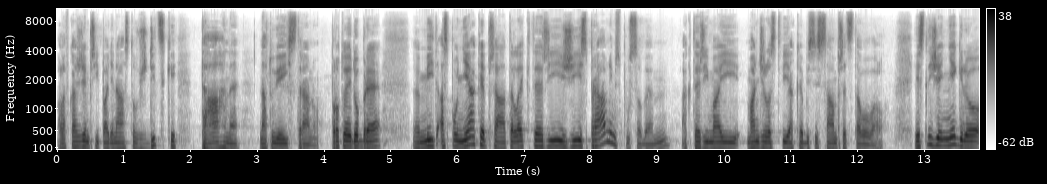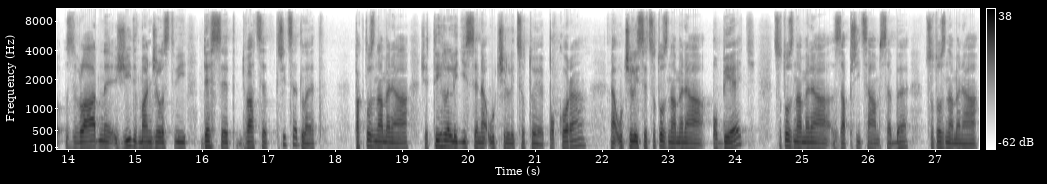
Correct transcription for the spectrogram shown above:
ale v každém případě nás to vždycky táhne na tu jejich stranu. Proto je dobré mít aspoň nějaké přátele, kteří žijí správným způsobem a kteří mají manželství, jaké by si sám představoval. Jestliže někdo zvládne žít v manželství 10, 20, 30 let, pak to znamená, že tyhle lidi se naučili, co to je pokora, naučili se, co to znamená oběť, co to znamená zapřít sám sebe, co to znamená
